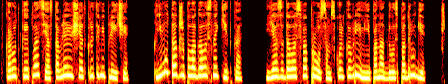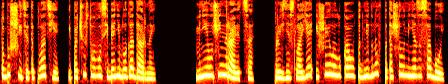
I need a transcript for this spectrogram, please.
в короткое платье, оставляющее открытыми плечи. К нему также полагалась накидка. Я задалась вопросом, сколько времени понадобилось подруге, чтобы сшить это платье, и почувствовала себя неблагодарной. «Мне очень нравится», — произнесла я, и Шейла, лукаво подмигнув, потащила меня за собой,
